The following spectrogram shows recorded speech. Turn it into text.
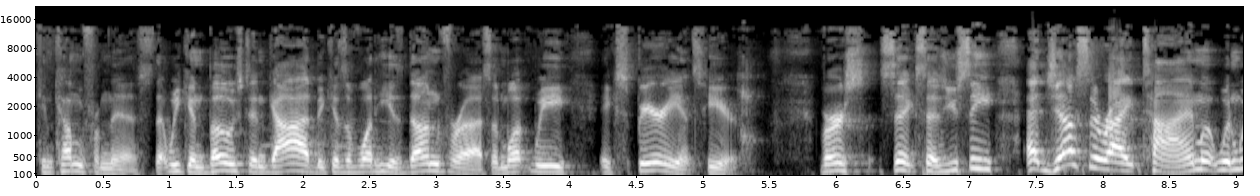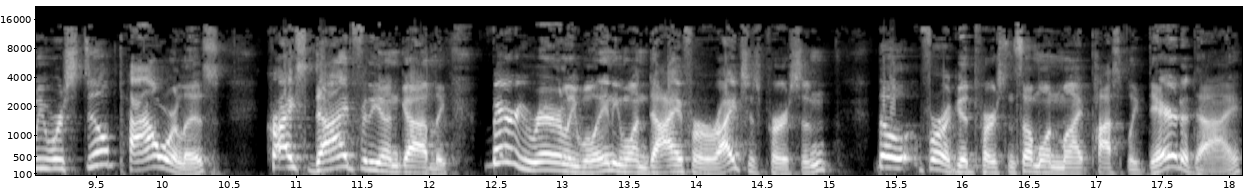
can come from this, that we can boast in God because of what He has done for us and what we experience here. Verse 6 says, You see, at just the right time, when we were still powerless, Christ died for the ungodly. Very rarely will anyone die for a righteous person, though for a good person, someone might possibly dare to die.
